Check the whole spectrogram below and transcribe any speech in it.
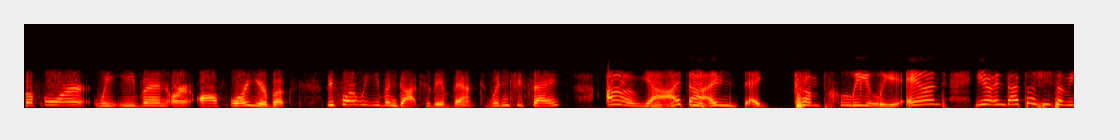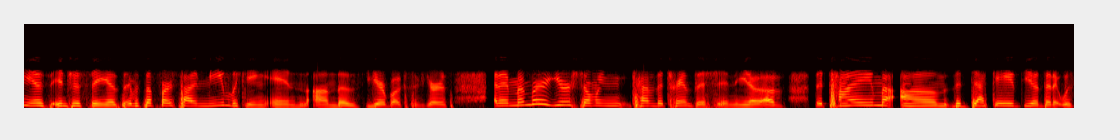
before we even, or all four yearbooks, before we even got to the event. Wouldn't you say? Oh yeah, I thought. I mean, Completely. And, you know, and that's actually something that's interesting is it was the first time me looking in um, those yearbooks of yours. And I remember you're showing kind of the transition, you know, of the time, um, the decades, you know, that it was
